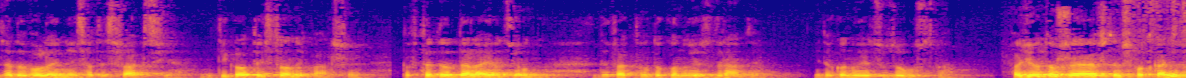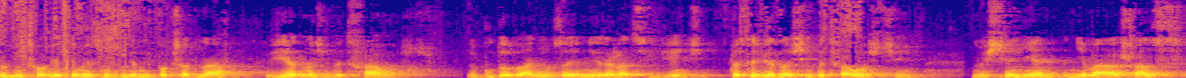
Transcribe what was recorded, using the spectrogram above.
zadowolenie, satysfakcję. I tylko od tej strony patrzy, to wtedy oddalając ją, de facto dokonuje zdrady i dokonuje cudzołóstwa. Chodzi o to, że w tym spotkaniu z drugim człowiekiem jest niezmiernie potrzebna wierność i wytrwałość w budowaniu wzajemnej relacji i więzi. Bez tej wierności i wytrwałości myślę, nie, nie ma szans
